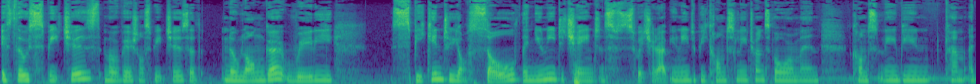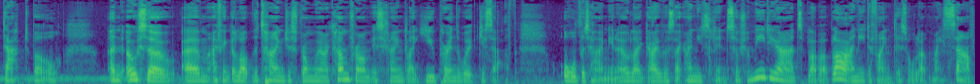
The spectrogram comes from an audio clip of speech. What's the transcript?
if those speeches, motivational speeches, are no longer really speaking to your soul, then you need to change and switch it up. You need to be constantly transforming, constantly being become adaptable. And also, um, I think a lot of the time, just from where I come from, is kind of like you put in the work yourself all the time, you know. Like I was like, I need to learn social media ads, blah blah blah. I need to find this all out myself.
